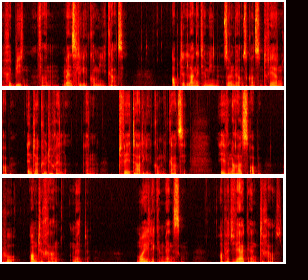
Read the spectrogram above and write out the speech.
Gebieten von menschlicher Kommunikation. Op de lange termijn zullen we ons concentreren op interculturelle en tweetalige communicatie, evenals op hoe gaan met moeilijke mensen, op het werk en thuis.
